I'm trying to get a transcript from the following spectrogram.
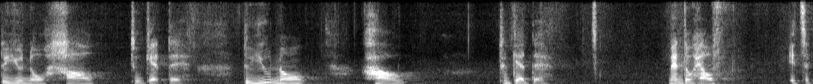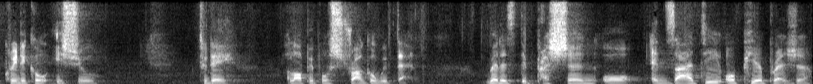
do you know how to get there? Do you know how to get there? Mental health, it's a critical issue today. A lot of people struggle with that, whether it's depression or anxiety or peer pressure.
